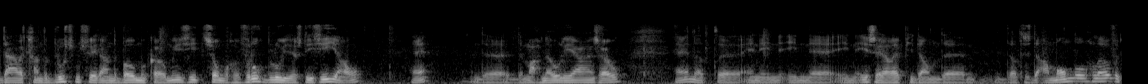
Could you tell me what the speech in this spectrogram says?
dadelijk gaan de bloesems weer aan de bomen komen. Je ziet sommige vroegbloeiers, die zie je al. de, de magnolia en zo. dat, uh, en in, in, uh, in Israël heb je dan de, dat is de amandel geloof ik.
